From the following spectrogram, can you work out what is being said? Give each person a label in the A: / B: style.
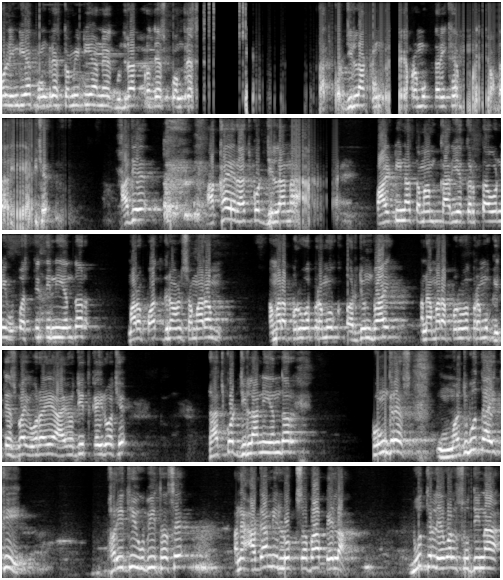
A: All India Congress committee અને ગુજરાત પ્રદેશ કોંગ્રેસ રાજકોટ જિલ્લા કોંગ્રેસ પ્રમુખ તરીકે જવાબદારી આપી છે. આજે આખા એ રાજકોટ જિલ્લાના પાર્ટીના તમામ કાર્યકર્તાઓની ઉપસ્થિતિની અંદર મારો પદ ગ્રહણ સમારંભ અમારા પૂર્વ પ્રમુખ અર્જુનભાઈ અને અમારા પૂર્વ પ્રમુખ હિતેશભાઈ ઓરાએ આયોજિત કર્યો છે. રાજકોટ જિલ્લાની અંદર કોંગ્રેસ મજબૂતાઈથી ફરીથી ઊભી થશે અને આગામી લોકસભા પહેલાં બૂથ લેવલ સુધીના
